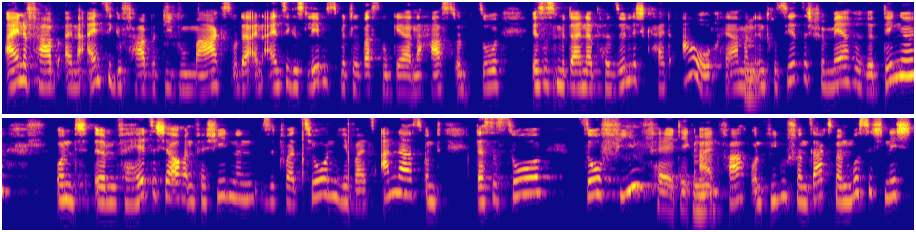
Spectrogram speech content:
eine Farbe, eine einzige Farbe, die du magst oder ein einziges Lebensmittel, was du gerne hast. Und so ist es mit deiner Persönlichkeit auch. Ja, man mhm. interessiert sich für mehrere Dinge und ähm, verhält sich ja auch in verschiedenen Situationen jeweils anders. Und das ist so so vielfältig mhm. einfach. Und wie du schon sagst, man muss sich nicht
